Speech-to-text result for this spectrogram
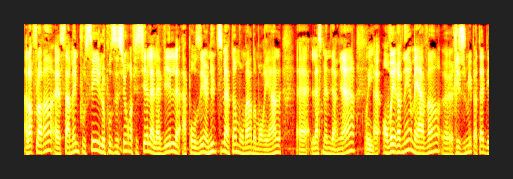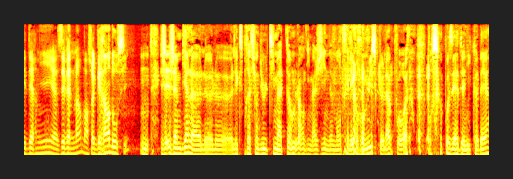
Alors Florent, euh, ça a même poussé l'opposition officielle à la ville à poser un ultimatum au maire de Montréal euh, la semaine dernière. Oui. Euh, on va y revenir, mais avant, résumer peut-être les derniers événements dans ce grand dossier. Mm. J'aime bien l'expression d'ultimatum. Là, on imagine montrer les gros muscles là pour pour s'opposer à Denis Coderre.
